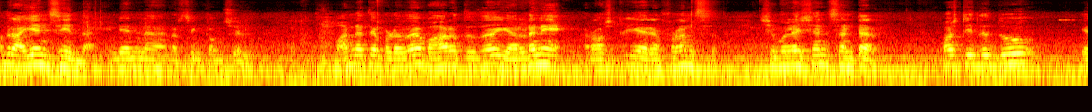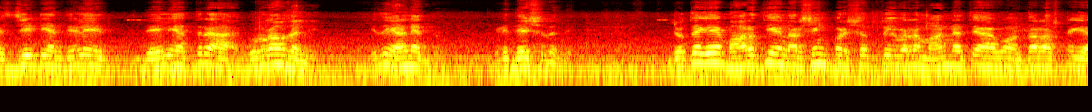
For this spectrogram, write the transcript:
ಅಂದರೆ ಐ ಎನ್ ಸಿಯಿಂದ, ಇಂಡಿಯನ್ ನರ್ಸಿಂಗ್ ಕೌನ್ಸಿಲ್, ಮಾನ್ಯತೆ ಪಡೆದ ಭಾರತದ ಎರಡನೇ ರಾಷ್ಟ್ರೀಯ ರೆಫರೆನ್ಸ್ ಸಿಮ್ಯುಲೇಷನ್ ಸೆಂಟರ್. ಫಸ್ಟ್ ಇದ್ದದ್ದು ಎಸ್ ಜಿ ಟಿ ಅಂತೇಳಿ ದೆಹಲಿ ಹತ್ತಿರ ಗುರುಗಾಂವ್ದಲ್ಲಿ. ಇದು ಎರಡನೇದ್ದು, ಇಡೀ ದೇಶದಲ್ಲಿ. ಜೊತೆಗೆ ಭಾರತೀಯ ನರ್ಸಿಂಗ್ ಪರಿಷತ್ತು ಇವರ ಮಾನ್ಯತೆ ಹಾಗೂ ಅಂತಾರಾಷ್ಟ್ರೀಯ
